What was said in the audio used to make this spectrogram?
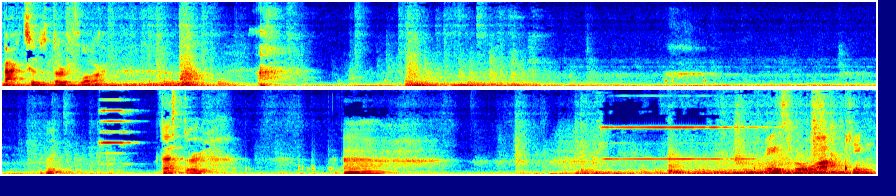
Back to the third floor. Faster. Uh, Thanks for watching.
